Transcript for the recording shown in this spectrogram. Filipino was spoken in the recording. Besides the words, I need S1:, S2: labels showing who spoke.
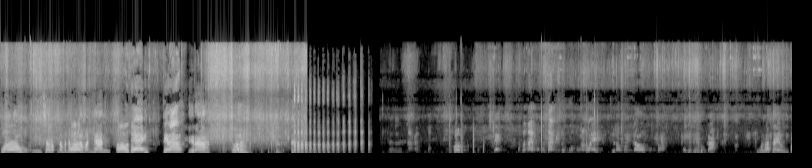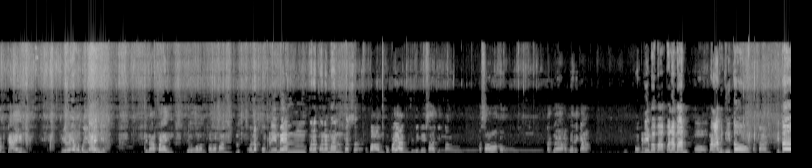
S1: Wow, ang sarap naman ng
S2: Oh.
S1: palaman yan.
S2: Oh, ting! Tira!
S1: Tira. Oh. Eh. Wala tayong pagkain. Meron ako dito. Tinapay, pero walang palaman.
S2: Wala problema yan para palaman. Basta,
S1: Baon ko pa yan. Binigay sa akin ng asawa kong taga-Amerika.
S2: Problema ba ang palaman?
S1: Oh,
S2: Marami dito.
S1: asan?
S2: Ito!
